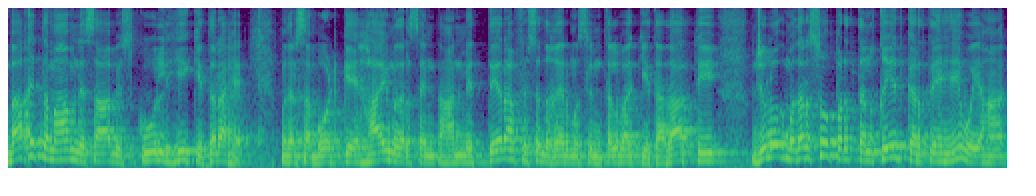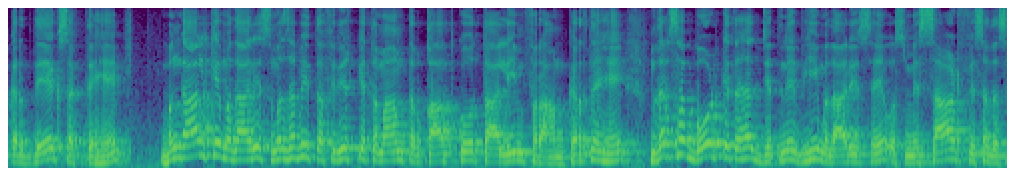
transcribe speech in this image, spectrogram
बाकी तमाम निसाब स्कूल ही की तरह है। मदरसा बोर्ड के हाई मदरसा इम्तहान में तेरह फ़ीसद गैर मुस्लिम तलबा की तादाद थी। जो लोग मदरसों पर तनकीद करते हैं, वो यहाँ आकर देख सकते हैं। बंगाल के मदारस मजहबी तफरीक के तमाम तबक़ात को तालीम फराहम करते हैं। मदरसा बोर्ड के तहत जितने भी मदारस हैं, उसमें साठ फ़ीसद इस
